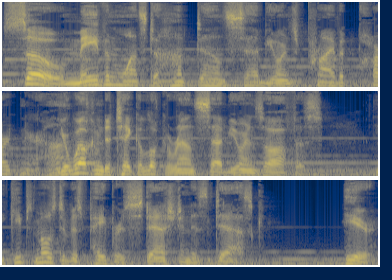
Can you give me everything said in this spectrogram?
So, Maven wants to hunt down Sabjorn's private partner, huh? You're welcome to take a look around Sabjorn's office. He keeps most of his papers stashed in his desk. Here,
